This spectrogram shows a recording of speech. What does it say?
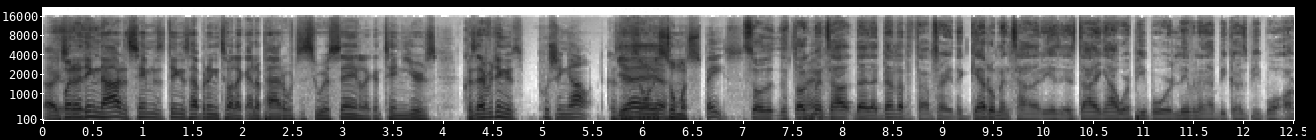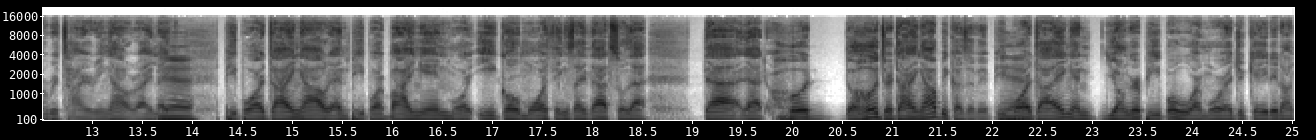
Actually. But I think now the same thing is happening to like Allapattah, which is what we were saying, like in ten years, because everything is pushing out because Yeah, there's yeah, only yeah. so much space. So the, the thug Right. mentality, the, the, not the thug, I'm sorry, the ghetto mentality is, is dying out where people were living in that because people are retiring out, right? Like Yeah. people are dying out and people are buying in more eco, more things like that. So that that that hood the hoods are dying out because of it. People Yeah. are dying and younger people who are more educated on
